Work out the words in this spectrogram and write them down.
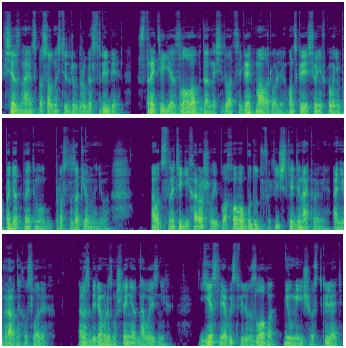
Все знают способности друг друга в стрельбе. Стратегия злого в данной ситуации играет мало роли. Он, скорее всего, ни в кого не попадет, поэтому просто забьем на него. А вот стратегии хорошего и плохого будут фактически одинаковыми, они в равных условиях. Разберем размышления одного из них. Если я выстрелю в злого, не умеющего стрелять,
